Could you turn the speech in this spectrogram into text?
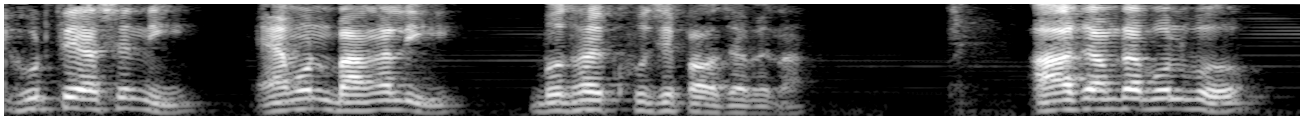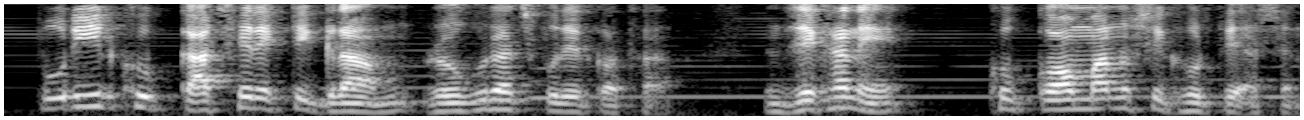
ঘুরতে আসেননি এমন বাঙালি বোধহয় খুঁজে পাওয়া যাবে না। আজ আমরা বলব, পুরীর খুব কাছের একটি গ্রাম রঘুরাজপুরের কথা, যেখানে খুব কম মানুষই ঘুরতে আসেন।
